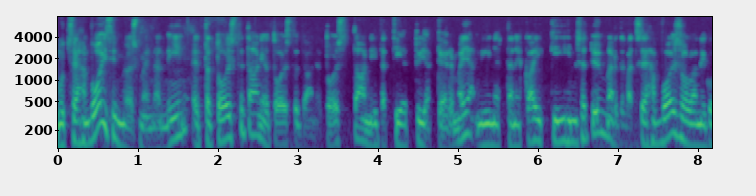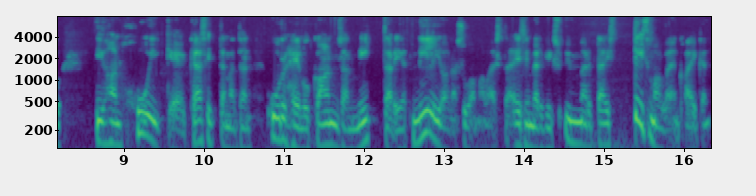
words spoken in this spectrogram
Mutta sehän voisi myös mennä niin, että toistetaan ja toistetaan ja toistetaan niitä tiettyjä termejä niin, että ne kaikki ihmiset ymmärtävät. Sehän voisi olla niinku ihan huikea, käsittämätön urheilukansan mittari, että miljoona suomalaista esimerkiksi ymmärtäisi tismalleen kaiken,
